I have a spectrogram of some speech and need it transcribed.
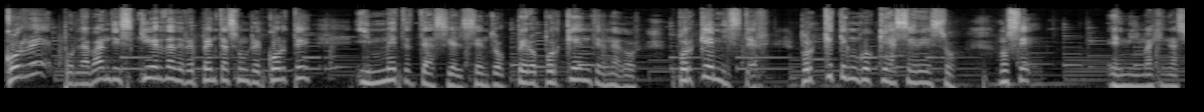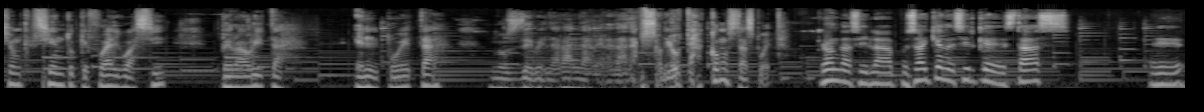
corre por la banda izquierda, de repente hace un recorte y métete hacia el centro. Pero ¿por qué, entrenador? ¿Por qué, mister? ¿Por qué tengo que hacer eso? No sé. En mi imaginación siento que fue algo así, pero ahorita el poeta nos develará la verdad absoluta. ¿Cómo estás, poeta? ¿Qué onda, Sila? Pues hay que decir que estás eh,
